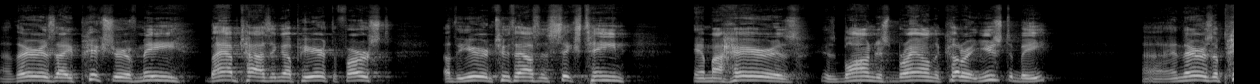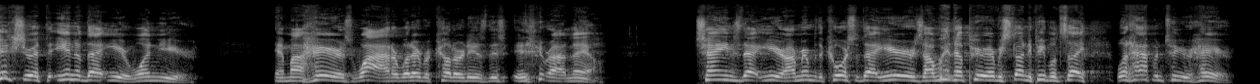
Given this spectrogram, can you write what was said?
Uh, there is a picture of me baptizing up here at the first of the year in 2016, and my hair is, is blondish brown, the color it used to be. Uh, and there is a picture at the end of that year, one year and my hair is white or whatever color it is this right now. Changed that year. I remember the course of that year as I went up here every Sunday, people would say, What happened to your hair?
